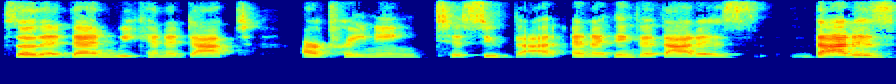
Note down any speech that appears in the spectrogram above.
so that then we can adapt our training to suit that and i think that that is that is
